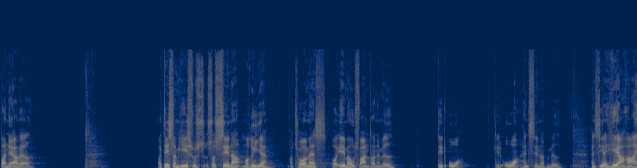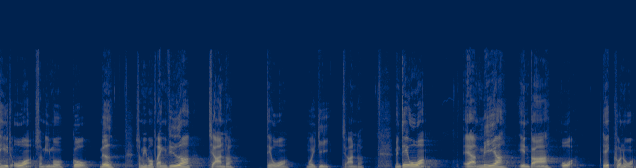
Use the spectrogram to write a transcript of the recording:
var nærværet. Og det, som Jesus så sender Maria og Thomas og Emmausvandrene med, det er et ord. Det er et ord, han sender dem med. Han siger, her har I et ord, som I må gå med, som I må bringe videre til andre. Det ord må I give til andre. Men det ord er mere end bare ord. Det er ikke kun ord.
